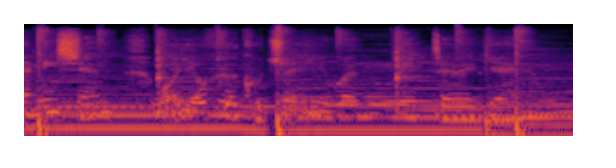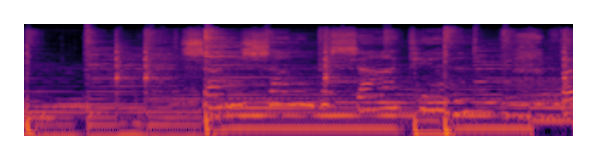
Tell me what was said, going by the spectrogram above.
太明显，我又何苦追问你的眼？山上的夏天，反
